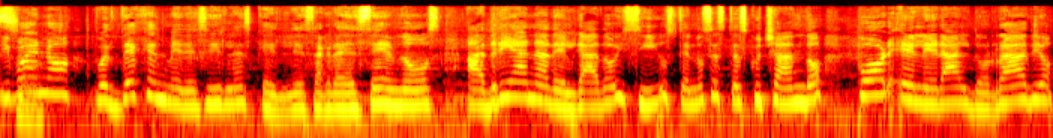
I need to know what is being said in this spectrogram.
Y bueno, pues déjenme decirles que les agradecemos a Adriana Delgado, y sí, usted nos está escuchando por el Heraldo Radio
